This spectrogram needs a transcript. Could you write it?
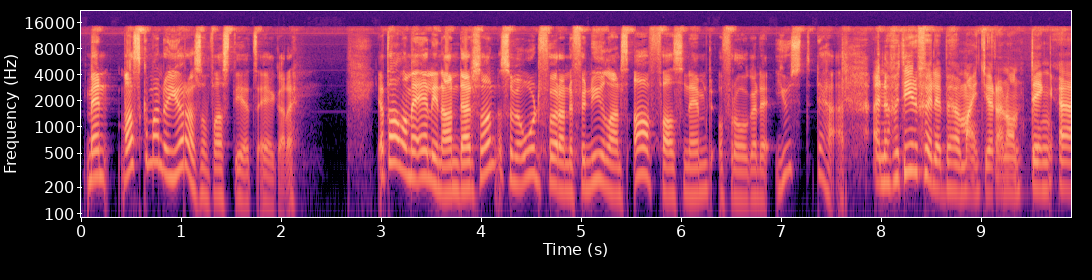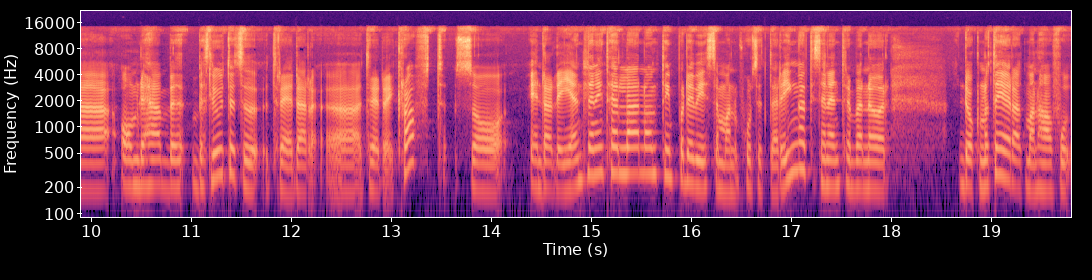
Men vad ska man då göra som fastighetsägare? Jag talade med Elin Andersson som är ordförande för Nylands avfallsnämnd och frågade just det här. Äh, för tillfället behöver man inte göra någonting. Äh, om det här beslutet så träder, äh, träder i kraft så ändrar det egentligen inte heller någonting på det viset man fortsätter ringa till sin entreprenör. Dock notera att man har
